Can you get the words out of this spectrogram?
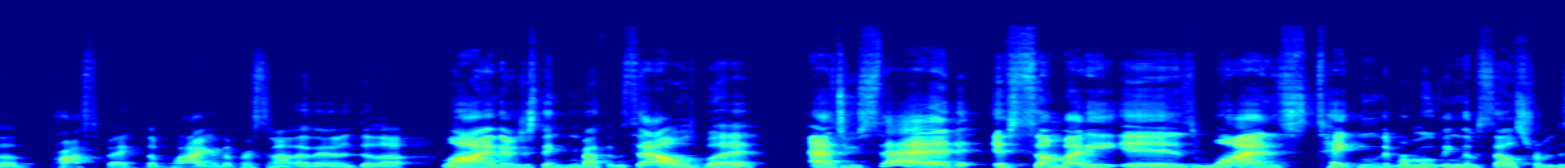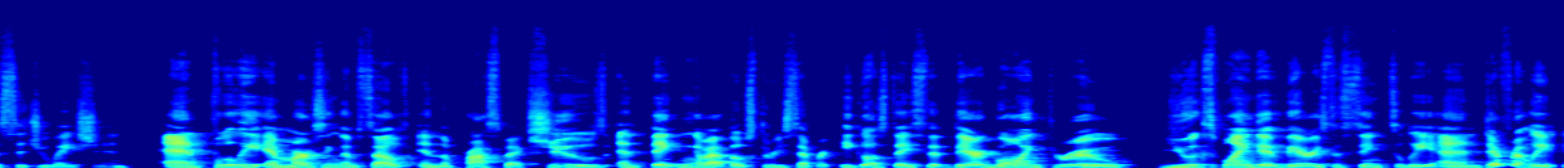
the prospect, the buyer, the person on the other end of the line. They're just thinking about themselves. But as you said, if somebody is once taking the removing themselves from the situation and fully immersing themselves in the prospect's shoes and thinking about those three separate ego states that they're going through. You explained it very succinctly and differently,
